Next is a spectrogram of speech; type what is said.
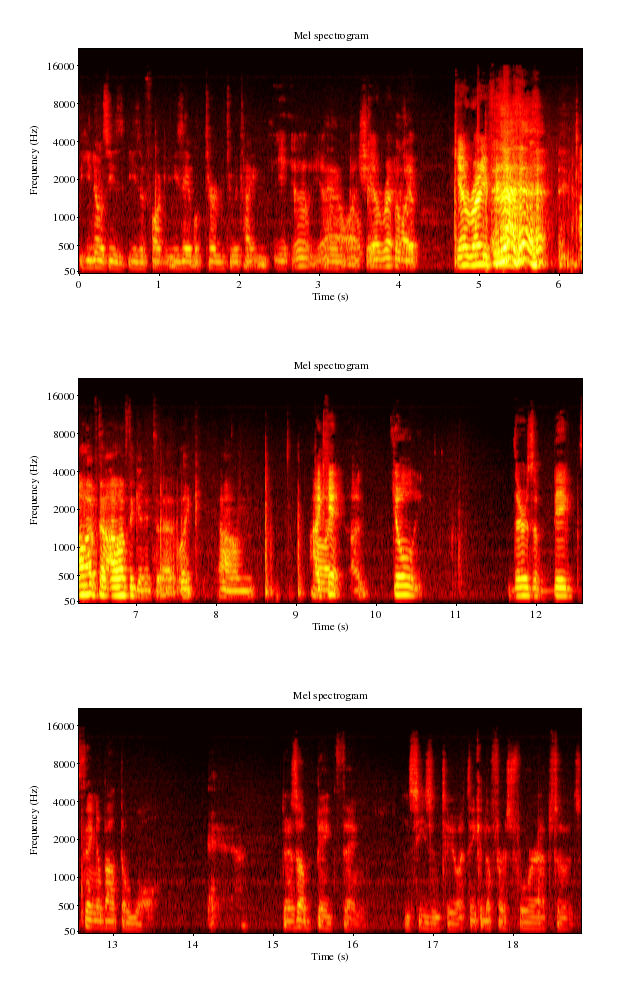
he knows he's he's a fucking he's able to turn into a titan. Yeah, yeah. And all that shit, Get, re- but, like- get, get ready for that. I'll have to I'll have to get into that. Like um, I can't. Uh, you'll. There's a big thing about the wall. Yeah. There's a big thing in season two. I think in the first four episodes,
